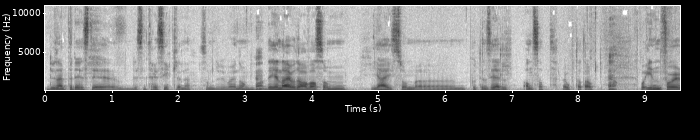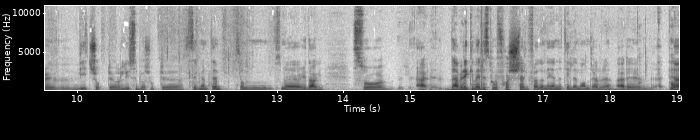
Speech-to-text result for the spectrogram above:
Du nevnte det, i sted, disse tre sirklene som du var innom. Ja. Det ene er jo da hva som jeg som uh, potensiell ansatt er opptatt av. Ja. Og innenfor hvit skjorte og lyseblå skjorte-segmentet, som, som er i dag, så er det, det er vel ikke veldig stor forskjell fra den ene til den andre? eller? Er det ja,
